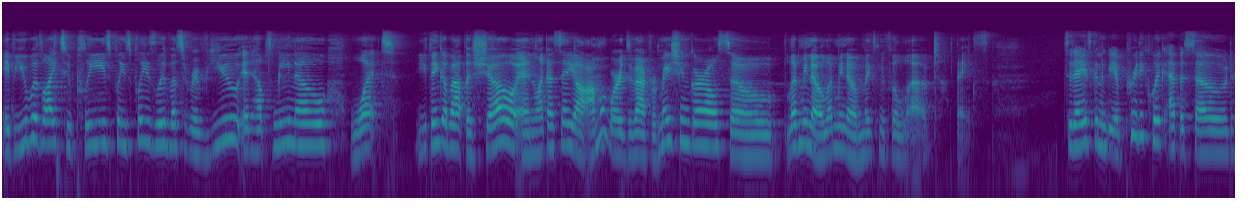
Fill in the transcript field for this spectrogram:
If you would like to please, please, please leave us a review. It helps me know what you think about the show. And like I say, y'all, I'm a words of affirmation girl. So let me know. Let me know. It makes me feel loved. Thanks. Today's going to be a pretty quick episode.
